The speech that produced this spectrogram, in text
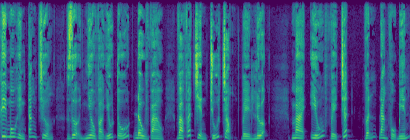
khi mô hình tăng trưởng dựa nhiều vào yếu tố đầu vào và phát triển chú trọng về lượng mà yếu về chất vẫn đang phổ biến.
